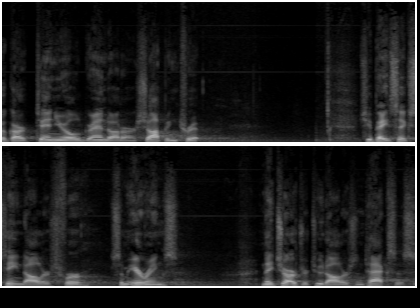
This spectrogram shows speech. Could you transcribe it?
Took our 10 year old granddaughter on a shopping trip. She paid $16 for some earrings and they charged her $2 in taxes.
